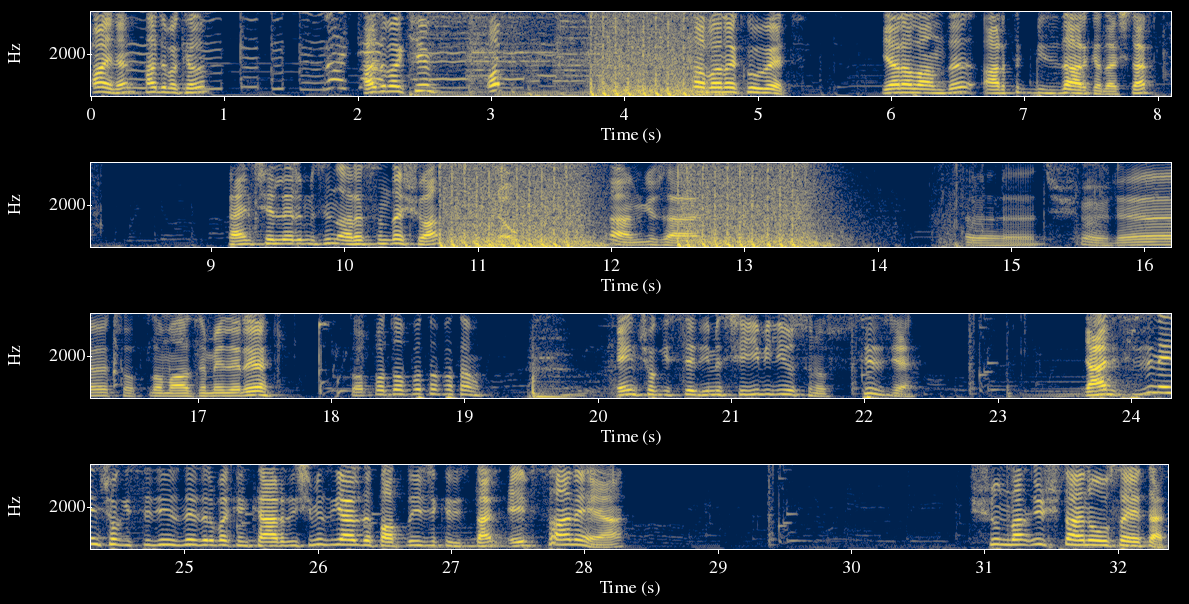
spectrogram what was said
Aynen hadi bakalım. Hadi bakayım. Hop. Tabana kuvvet. Yaralandı. Artık bizde arkadaşlar. Pençelerimizin arasında şu an. Tamam güzel. Evet şöyle topla malzemeleri. Topla topla topla tamam. En çok istediğimiz şeyi biliyorsunuz. Sizce? Yani sizin en çok istediğiniz nedir? Bakın kardeşimiz geldi patlayıcı kristal. Efsane ya. Şundan 3 tane olsa yeter.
